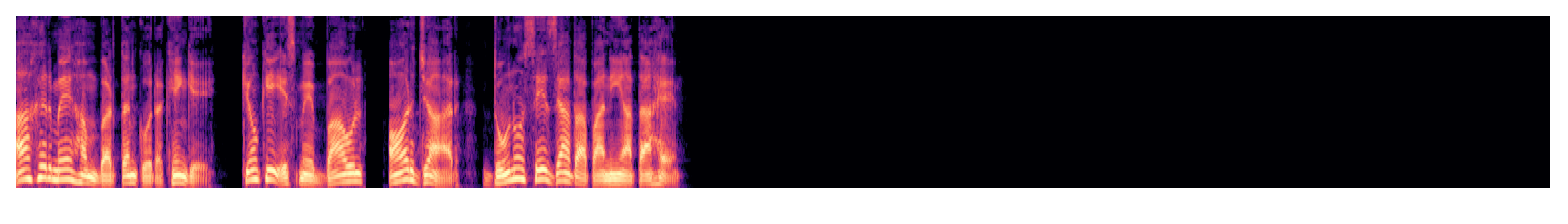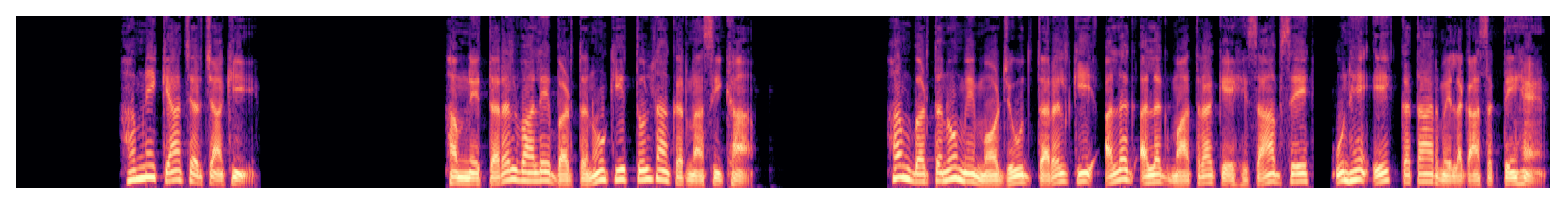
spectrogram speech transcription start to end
आखिर में हम बर्तन को रखेंगे, क्योंकि इसमें बाउल और जार दोनों से ज़्यादा पानी आता है। हमने क्या चर्चा की? हमने तरल वाले बर्तनों की तुलना करना सीखा। हम बर्तनों में मौजूद तरल की अलग अलग मात्रा के हिसाब से उन्हें एक कतार में लगा सकते हैं।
